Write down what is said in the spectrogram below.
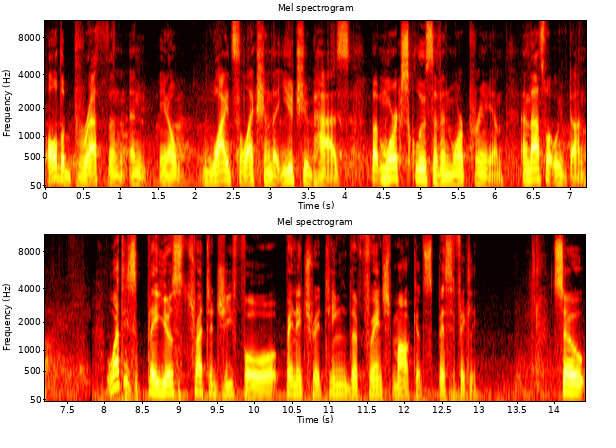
all the breadth and, and you know, wide selection that YouTube has, but more exclusive and more premium. And that's what we've done. What is Playeur's strategy for penetrating the French market specifically? So,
